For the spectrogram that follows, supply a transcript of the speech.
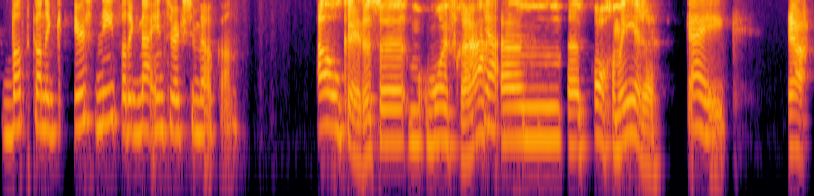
wat kan ik eerst niet, wat ik na Interaction wel kan? Oh, oké, dat is een mooie vraag. Ehm, programmeren. Kijk. Ja,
